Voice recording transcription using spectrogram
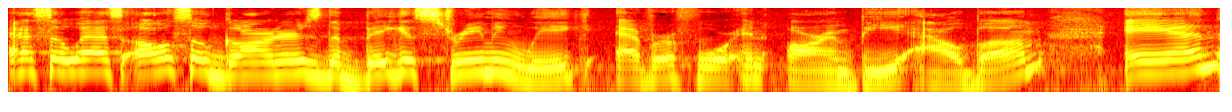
SOS also garners the biggest streaming week ever for an R&B album and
